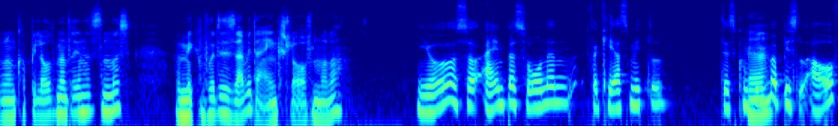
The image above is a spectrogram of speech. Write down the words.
dann kein Pilot mehr drin sitzen muss. Aber mir kommt vor, das ist auch wieder eingeschlafen, oder? Ja, so Ein-Personen-Verkehrsmittel, das kommt Ja. immer ein bisschen auf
